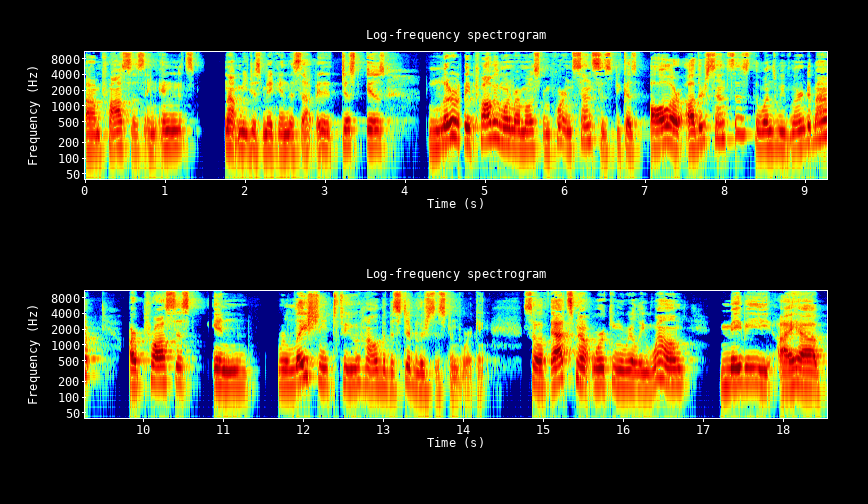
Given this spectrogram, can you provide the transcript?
um, processing, and it's not me just making this up, it just is literally probably one of our most important senses because all our other senses, the ones we've learned about, are processed in relation to how the vestibular system's working. So if that's not working really well, maybe I have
